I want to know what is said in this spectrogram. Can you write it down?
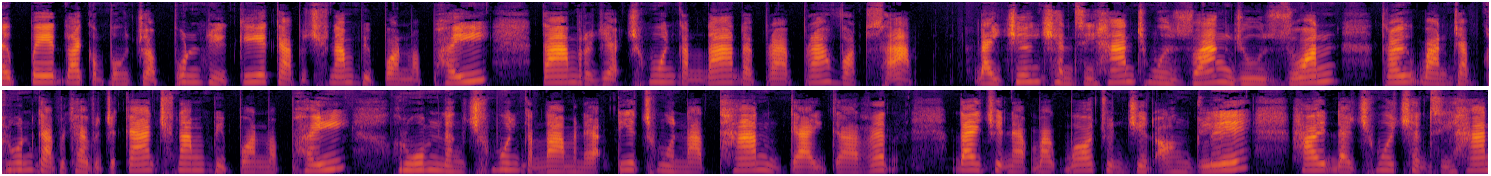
នៅពេលដែលកំពុងជាប់ពន្ធនាគារកាលពីឆ្នាំ2020តាមរយៈឈ្មួញកណ្ដាលដោយប្រើប្រាស់ WhatsApp ដៃជើងឈិនស៊ីហានឈ្មោះហ្វាងយូហ្សុនត្រូវបានចាប់ខ្លួនកាលពីខែវិច្ឆិកាឆ្នាំ2020រួមនឹងឈ្មោះកណ្ដាលម្នាក់ទៀតឈ្មោះណាថានហ្គៃការ៉ិតដែលជាអ្នកបើកបរជនជាតិអង់គ្លេសហើយដែលឈ្មោះឈិនស៊ីហាន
